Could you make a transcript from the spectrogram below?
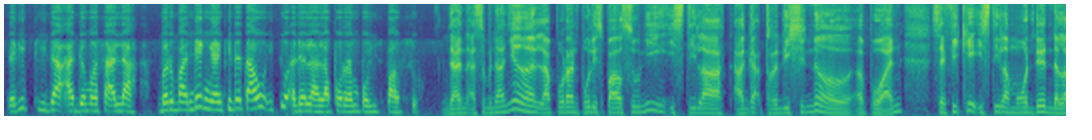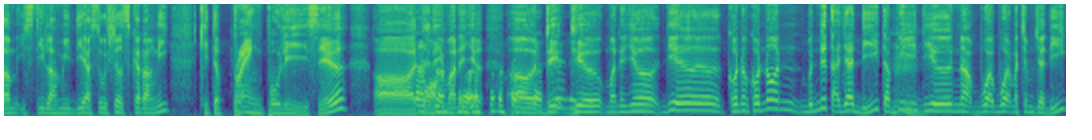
Jadi tidak ada masalah. Berbanding yang kita tahu itu adalah laporan polis palsu. Dan uh, sebenarnya laporan polis palsu ni istilah agak tradisional uh, puan. Saya fikir istilah moden dalam istilah media sosial sekarang ni kita prank polis ya. Uh, jadi maknanya uh, dia, dia maknanya dia konon-konon benda tak jadi tapi mm-hmm. dia nak buat-buat macam jadi.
